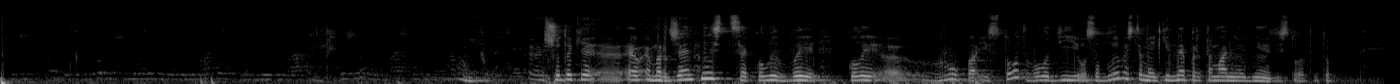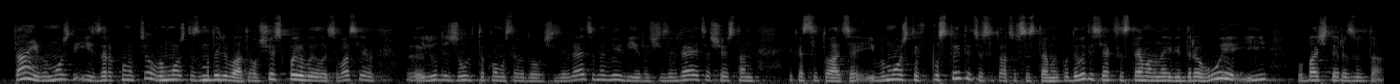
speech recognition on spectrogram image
дуже цікаво, бо виходить, що можна змоделювати, прогнозувати, фактично передбачити дуже багато В- речей. Е, Що таке е, емерджентність? Це коли ви коли е, група істот володіє особливостями, які не притаманні одній істоті. Тобто, та, і ви можете, і за рахунок цього ви можете змоделювати. О, щось появилося. У вас є е, люди живуть в такому середовищі, з'являється новий вірус, чи з'являється щось там, якась ситуація. І ви можете впустити цю ситуацію в систему і подивитися, як система на неї відреагує, і побачити результат.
